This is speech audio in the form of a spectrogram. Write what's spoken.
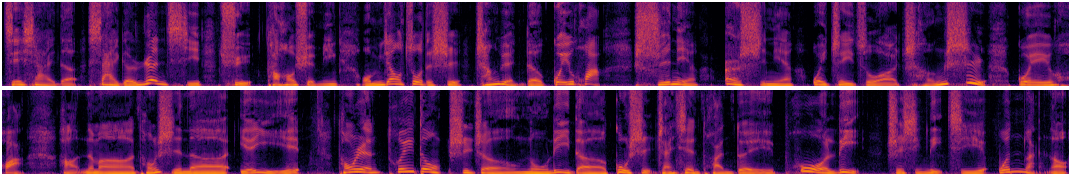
接下来的下一个任期去讨好选民，我们要做的是长远的规划，十年。二十年为这座城市规划。好，那么同时呢，也以同仁推动市政努力的故事，展现团队魄力。执行力及温暖哦。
